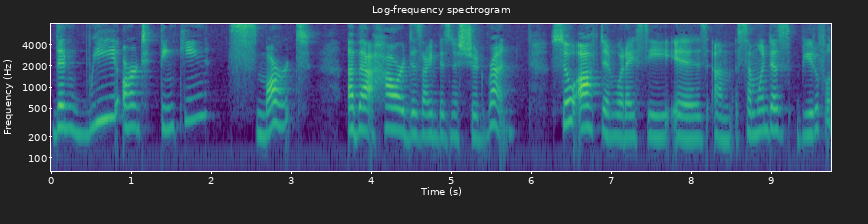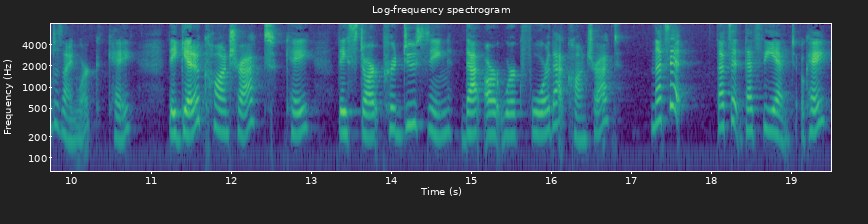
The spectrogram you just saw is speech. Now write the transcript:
then we aren't thinking smart about how our design business should run. So often, what I see is um, someone does beautiful design work, okay? They get a contract, okay? They start producing that artwork for that contract, and that's it. That's it. That's the end, okay?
